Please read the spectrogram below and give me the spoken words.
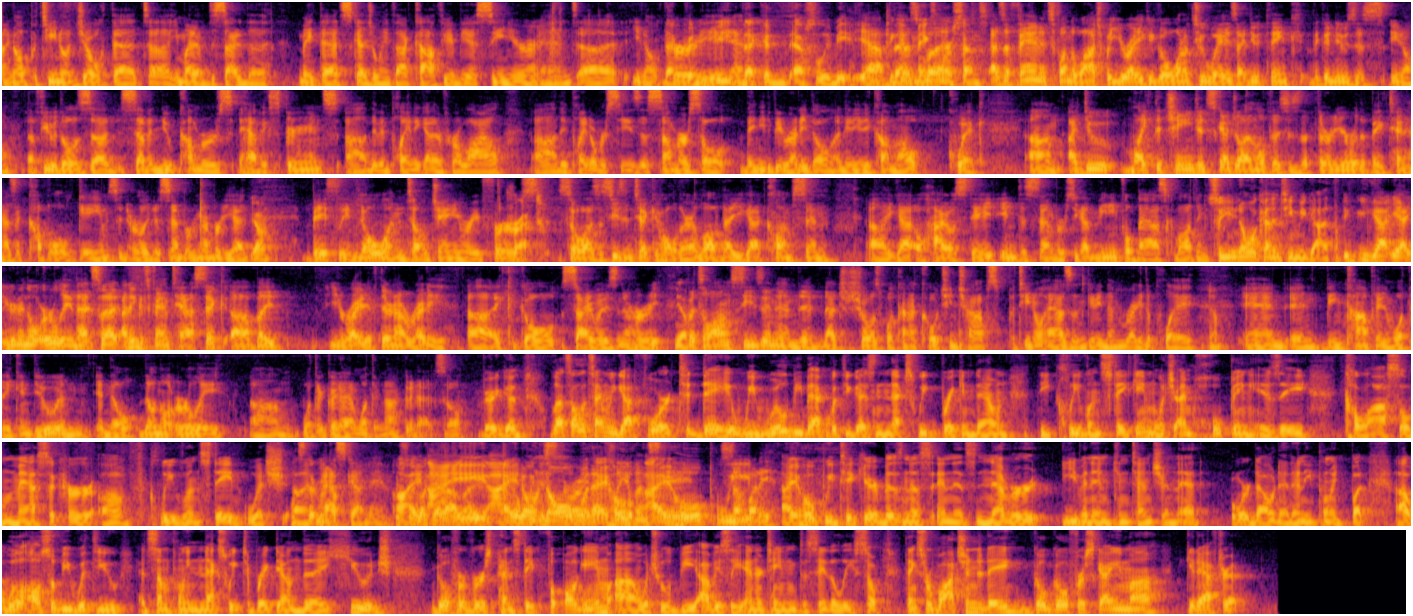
I know Pitino joked that uh, he might have decided to make that schedule when he thought Coffey would be a senior, and uh, you know that Curry could be. and that could absolutely be. yeah, because that makes more sense. As a fan, it's fun to watch, but you're right. It could go one of two ways. I do think the good news is, you know, a few of those uh, seven newcomers have experience. Uh, they've been playing together for a while. Uh, they played overseas this summer, so they need to be ready though, and they need to come out quick. Um, I do like the change in schedule. I don't know if this is the third year where the Big Ten has a couple games in early December. Remember, you had basically no one until January 1st. Correct. So as a season ticket holder, I love that you got Clemson, uh, you got Ohio State in December, so you got meaningful basketball. I think it's so you know what kind of team you got. you got yeah, you're gonna know early, and that so that, I think it's fantastic. Uh, but you're right, if they're not ready, uh, it could go sideways in a hurry. Yep. But it's a long season, and, and that just shows what kind of coaching chops Pitino has on getting them ready to play, Yep. and and being confident in what they can do, and and they'll they'll know early. Um, what they're good at and what they're not good at. So Very good. Well, that's all the time we got for today. We will be back with you guys next week breaking down the Cleveland State game, which I'm hoping is a colossal massacre of Cleveland State. Which What's their with- mascot name? We should I, look that up. I, I- I I hope we don't know, but I hope I hope we somebody. I hope we take care of business and it's never even in contention at or doubt at any point. But uh, we'll also be with you at some point next week to break down the huge Gopher versus Penn State football game, uh, which will be obviously entertaining to say the least. So thanks for watching today. Go Gopher, Sky Get after it.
